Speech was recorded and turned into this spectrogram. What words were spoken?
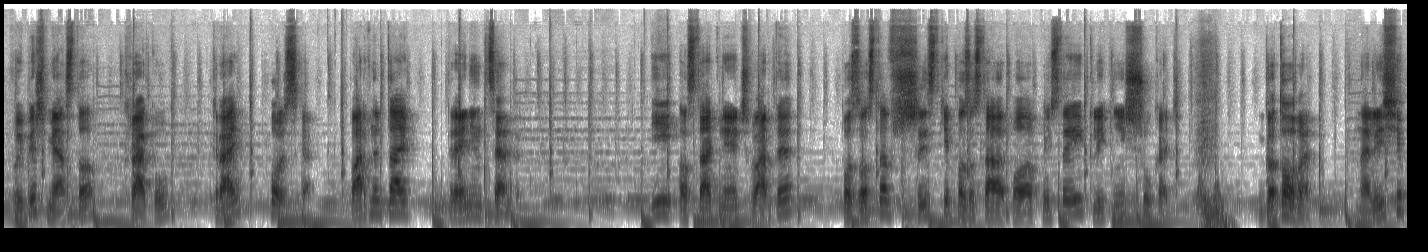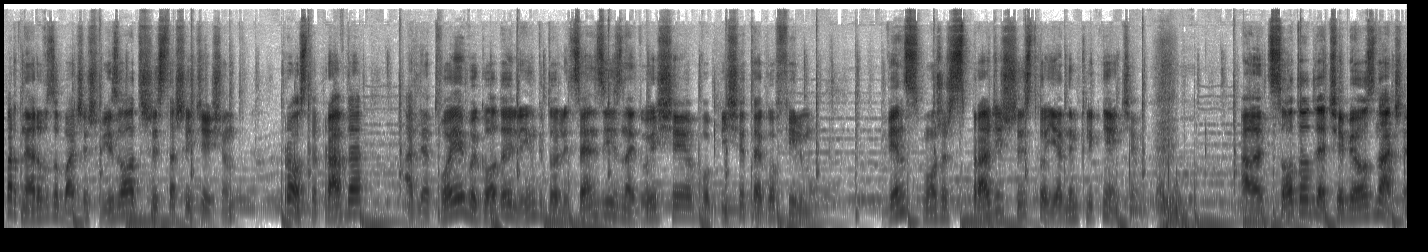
wybierz miasto, Kraków, kraj, Polska. Partner type, Training Center. I ostatnie, czwarte, pozostaw wszystkie pozostałe pola puste i kliknij Szukać. Gotowe! Na liście partnerów zobaczysz Visual 360. Proste, prawda? A dla Twojej wygody link do licencji znajduje się w opisie tego filmu. Więc możesz sprawdzić wszystko jednym kliknięciem. Ale co to dla Ciebie oznacza?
